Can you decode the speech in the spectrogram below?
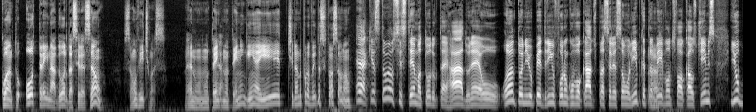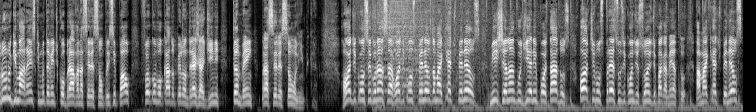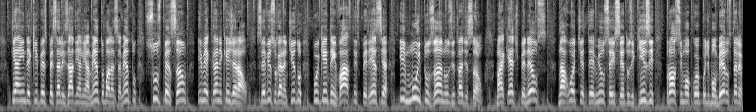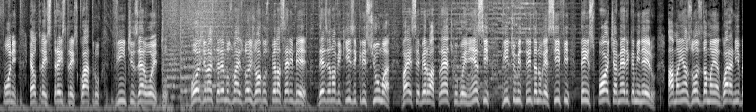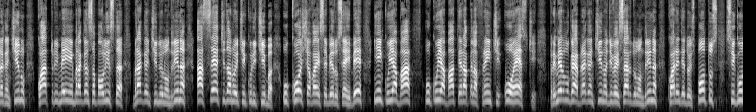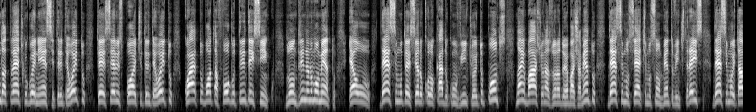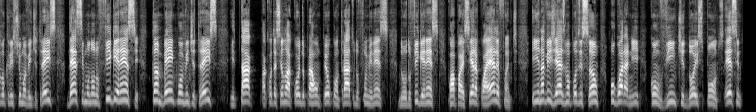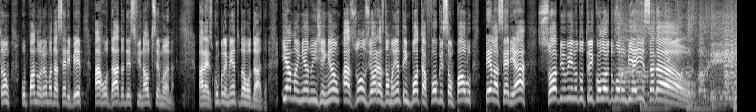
quanto o treinador da seleção são vítimas. Né? Não, não, tem, é. não tem ninguém aí tirando proveito da situação, não. É, a questão é o sistema todo que tá errado, né? O Anthony e o Pedrinho foram convocados para a seleção olímpica, também ah. vão desfalcar os times. E o Bruno Guimarães, que muita gente cobrava na seleção principal, foi convocado pelo André Jardini também para a seleção olímpica. Rode com segurança, rode com os pneus da Marquete Pneus. Michelin Goodyear Importados, ótimos preços e condições de pagamento. A Marquete Pneus tem ainda equipe especializada em alinhamento, balanceamento, suspensão e mecânica em geral. Serviço garantido por quem tem vasta experiência e muitos anos de tradição. Marquete Pneus, na rua Tietê 1615, próximo ao Corpo de Bombeiros. Telefone é o 3334 2008. Hoje nós teremos mais dois jogos pela Série B. 19 15 Criciúma vai receber o Atlético Goianiense. 21 e 30 no Recife tem Esporte América Mineiro. Amanhã às 11 da manhã Guarani Bragantino. 4 e meia em Bragança Paulista, Bragantino e Londrina. Às 7 da noite em Curitiba o Coxa vai receber o CRB. E em Cuiabá o Cuiabá terá pela frente o Oeste. Primeiro lugar Bragantino, adversário do Londrina, 42 pontos. Segundo Atlético Goianiense, 38. Terceiro Esporte, 38. Quarto quarto, Botafogo 35. Londrina, no momento, é o 13 terceiro colocado com 28 pontos. Lá embaixo, na zona do rebaixamento, 17 São Bento 23, 18 Criciúma 23, 19 Figueirense também com 23 e tá acontecendo um acordo para romper o contrato do Fluminense, do, do Figueirense, com a parceira, com a Elephant. E na vigésima posição, o Guarani com 22 pontos. Esse, então, o panorama da Série B, a rodada desse final de semana. Aliás, complemento da rodada. E amanhã no Engenhão, às 11 horas da manhã, tem Botafogo e São Paulo pela Série A. Sobe o hino do tricolor do Morumbi aí, Sadal. Paulista,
